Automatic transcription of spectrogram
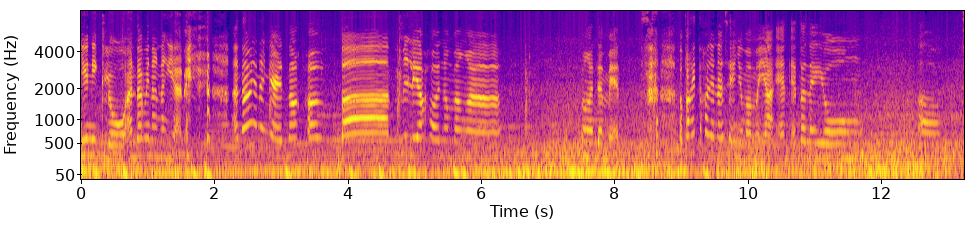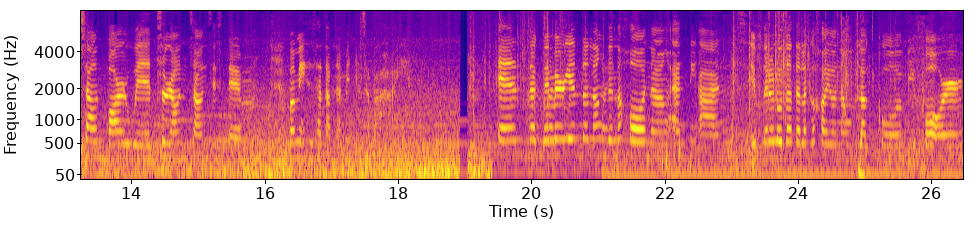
Uniqlo, ang dami nang nangyari. ang dami nang nangyari. Nakapamili ako ng mga mga damit. Papakita ko na lang sa inyo mamaya. And ito na yung um, sound bar with surround sound system. Mamaya isa-set up namin yan sa bahay. And nagme-merienda lang din ako ng Auntie Anne's. If nanonood na talaga kayo ng vlog ko before,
